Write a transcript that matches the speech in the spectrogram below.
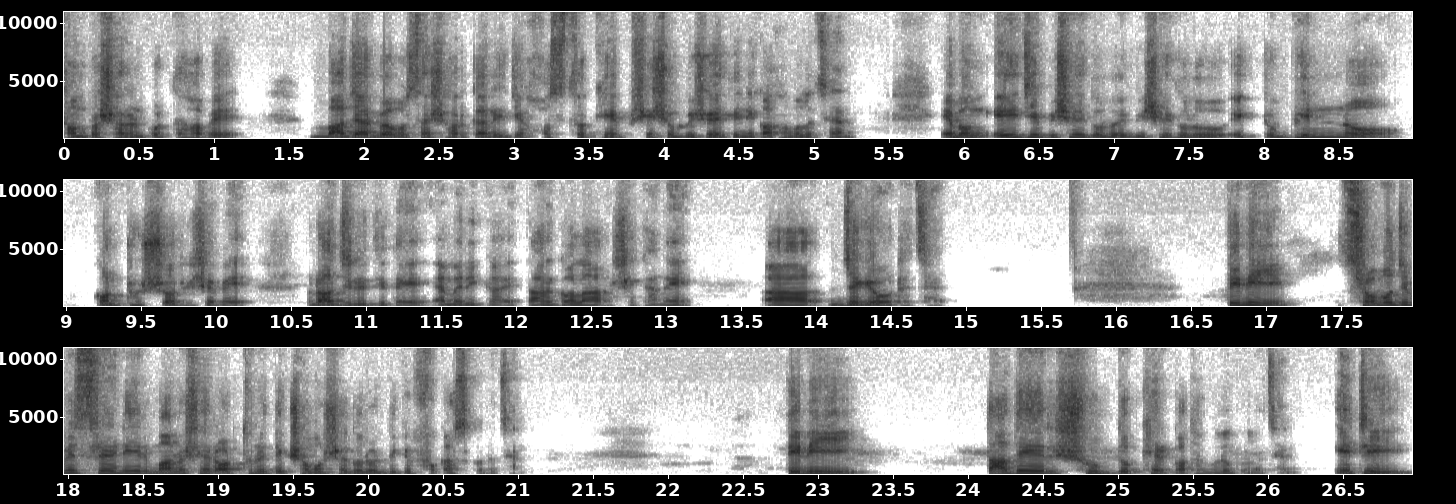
সম্প্রসারণ করতে হবে বাজার ব্যবস্থায় সরকারি যে হস্তক্ষেপ, সেসব বিষয়ে তিনি কথা বলেছেন। এবং এই যে বিষয়গুলো, এই বিষয়গুলো একটু ভিন্ন কণ্ঠস্বর হিসেবে রাজনীতিতে আমেরিকায় তার গলা সেখানে জেগে উঠেছে। তিনি শ্রমজীবী শ্রেণির মানুষের অর্থনৈতিক সমস্যাগুলোর দিকে ফোকাস করেছেন। তিনি তাদের সুখ দুঃখের কথাগুলো বলেছেন। এটি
